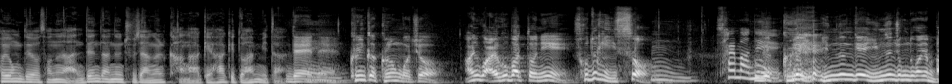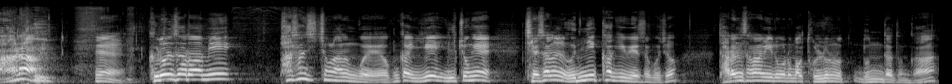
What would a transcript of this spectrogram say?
허용되어서는 안 된다는 주장을 강하게 하기도 합니다. 네, 네. 네. 그러니까 그런 거죠. 아니고 알고 봤더니 소득이 있어. 음, 살만해. 근데 그게 있는 게 있는 정도가 아니라 많아. 예. 그런 사람이 파산 신청을 하는 거예요. 그러니까 이게 일종의 재산을 은닉하기 위해서 그죠? 다른 사람 이름으로 막 돌려놓는다든가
